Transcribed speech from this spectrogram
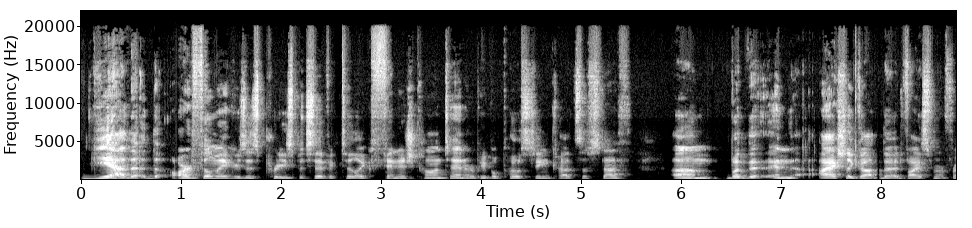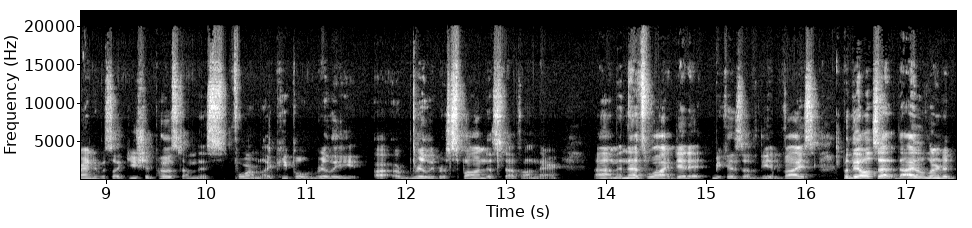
Yeah, the, the our filmmakers is pretty specific to like finished content or people posting cuts of stuff. Um, but the and I actually got the advice from a friend who was like, you should post on this forum. Like people really uh, really respond to stuff on there. Um, and that's why I did it because of the advice. But they also I learned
